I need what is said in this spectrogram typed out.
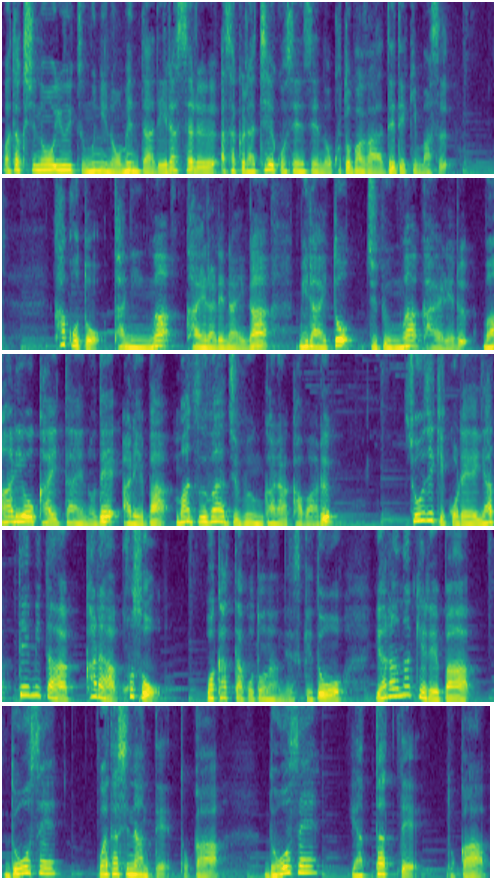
私の唯一無二のメンターでいらっしゃる朝倉千恵子先生の言葉が出てきます。過去と他人は変えられないが未来と自分は変えれる。周りを変えたいのであればまずは自分から変わる。正直これやってみたからこそ分かったことなんですけどやらなければどうせ私なんてとかどうせやったってとか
